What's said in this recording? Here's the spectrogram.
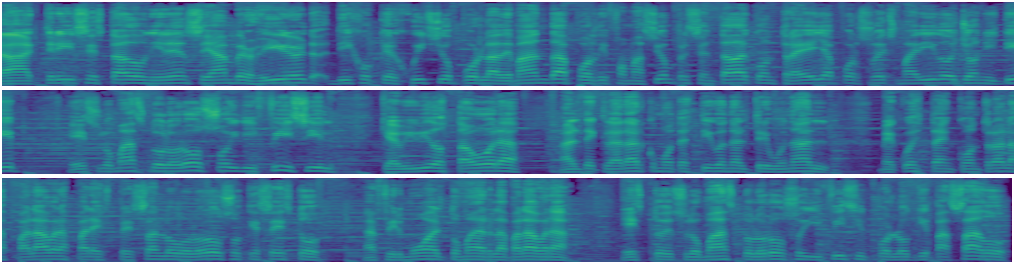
La actriz estadounidense Amber Heard dijo que el juicio por la demanda por difamación presentada contra ella por su ex marido Johnny Depp es lo más doloroso y difícil que ha vivido hasta ahora al declarar como testigo en el tribunal. Me cuesta encontrar las palabras para expresar lo doloroso que es esto, afirmó al tomar la palabra. Esto es lo más doloroso y difícil por lo que he pasado,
